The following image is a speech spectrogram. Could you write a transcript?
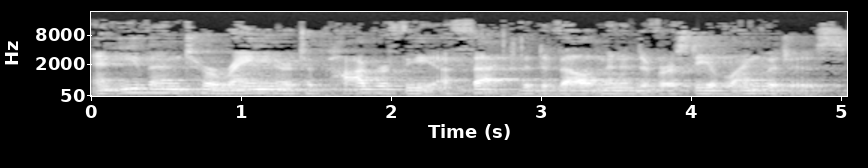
and even terrain or topography affect the development and diversity of languages.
